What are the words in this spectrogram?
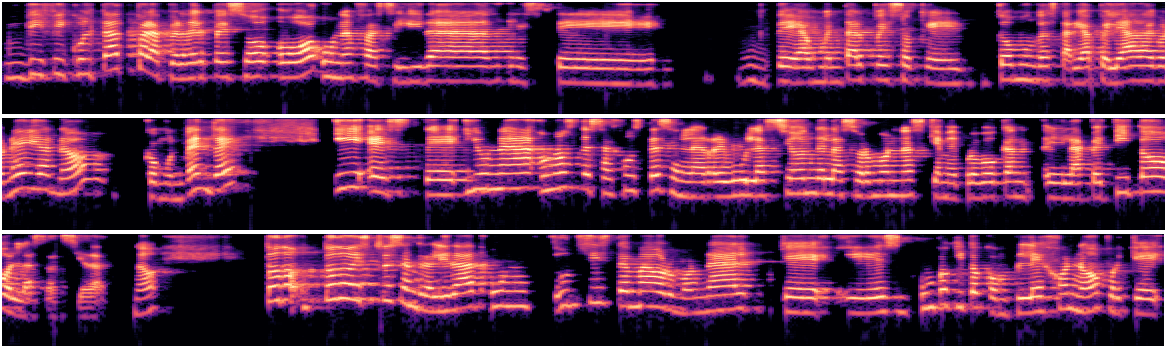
dificultad para perder peso o una facilidad este, de aumentar peso que todo mundo estaría peleada con ella, ¿no? Comúnmente. Y, este, y una, unos desajustes en la regulación de las hormonas que me provocan el apetito o la saciedad, ¿no? Todo, esto es en realidad un, sistema hormonal que es un poquito complejo, ¿no? Porque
